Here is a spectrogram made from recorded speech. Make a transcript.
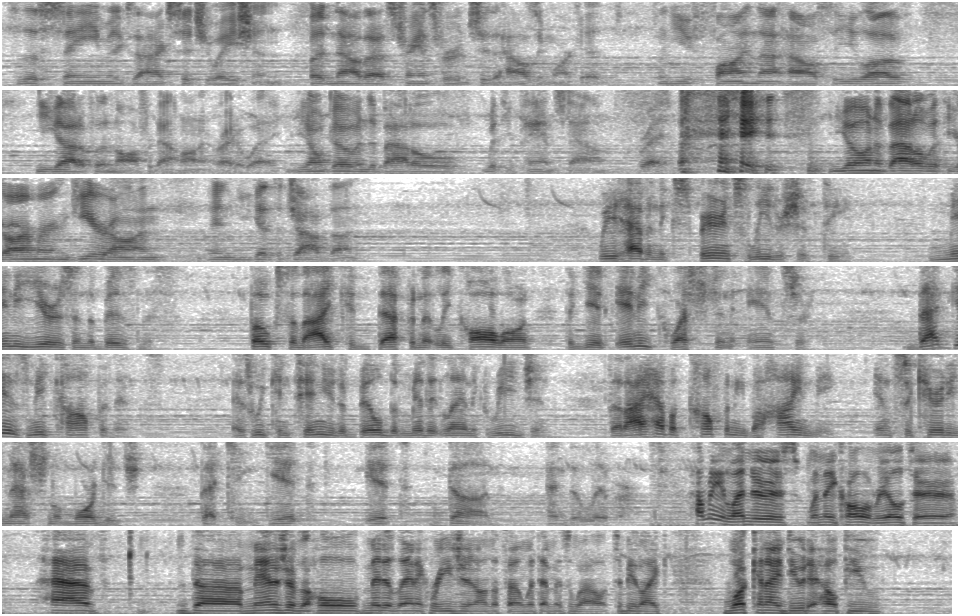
It's the same exact situation, but now that's transferred to the housing market. When you find that house that you love, you got to put an offer down on it right away. You don't go into battle with your pants down. Right. you go into battle with your armor and gear on and you get the job done. We have an experienced leadership team, many years in the business, folks that I could definitely call on to get any question answered. That gives me confidence as we continue to build the Mid Atlantic region that I have a company behind me in Security National Mortgage that can get it done and deliver. How many lenders, when they call a realtor, have the manager of the whole Mid Atlantic region on the phone with them as well to be like, what can I do to help you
